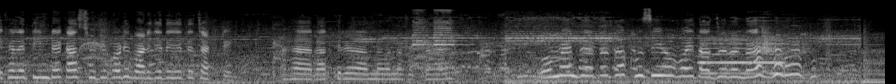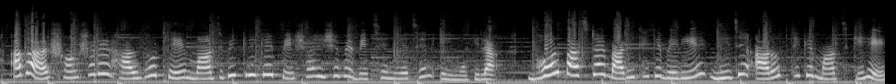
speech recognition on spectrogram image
এখানে তিনটে কাজ ছুটি করি বাড়ি যেতে যেতে চারটে। হ্যাঁ রাত্রে রান্না বান্না করতে হয়। ওমেন যেতে তো খুশি হবই তার জন্য না। আবার সংসারের হাল ধরতে মাছ বিক্রিকে পেশা হিসেবে বেছে নিয়েছেন এই মহিলা। ভোর পাঁচটায় বাড়ি থেকে বেরিয়ে নিজে আড়ত থেকে মাছ কিনে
